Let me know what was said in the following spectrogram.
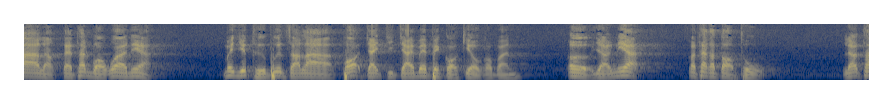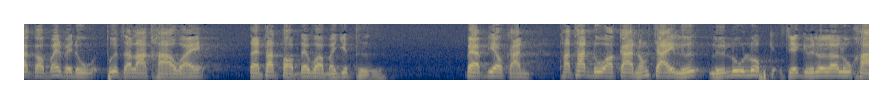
ลาหรอกแต่ท่านบอกว่าเนี่ยไม่ยึดถือพื้นศาลา เพราะใจจิตใจไม่ไปเกาะเกี่ยวกับมัน เออ อย่างเนี้ยก็ท่านก็ตอบถูก แล้วท่านก็ไม่ไปดูพื้นศาลาคาไว้ แต่ถ้านตอบได้ว่าไม่ยึดถือ แบบเดียวกัน ถ้าท่านดูอาการของใจหรือหรือรู้รวบเสียงอยู่แล้วรู้คา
